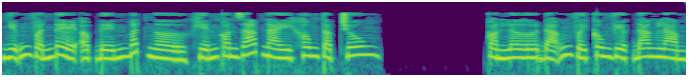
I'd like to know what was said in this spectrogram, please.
Những vấn đề ập đến bất ngờ khiến con giáp này không tập trung. Còn lơ đãng với công việc đang làm,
